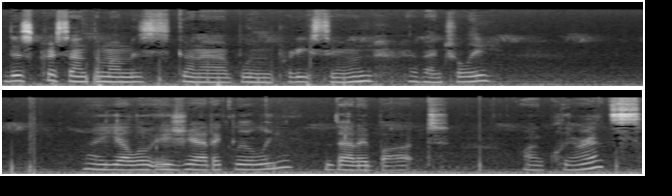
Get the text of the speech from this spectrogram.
This chrysanthemum is gonna bloom pretty soon, eventually. A yellow Asiatic lily that I bought on clearance.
